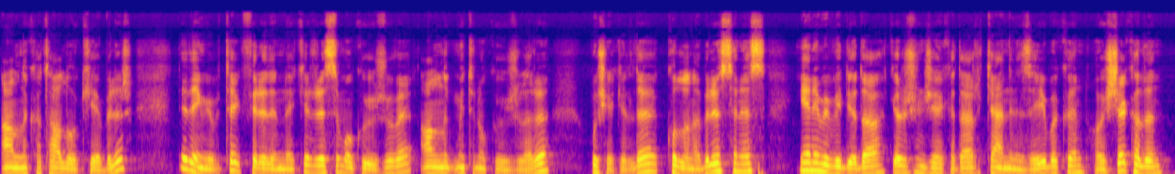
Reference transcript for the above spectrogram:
anlık hatalı okuyabilir. Dediğim gibi tek Freedom'daki resim okuyucu ve anlık metin okuyucuları bu şekilde kullanabilirsiniz. Yeni bir videoda görüşünceye kadar kendinize iyi bakın. Hoşça kalın.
